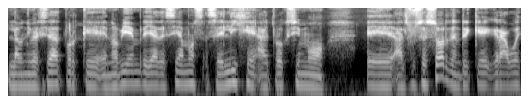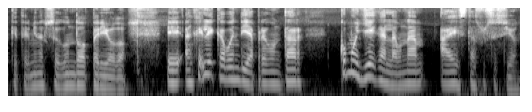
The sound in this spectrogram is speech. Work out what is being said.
la universidad porque en noviembre ya decíamos se elige al próximo eh, al sucesor de Enrique Graue que termina su segundo periodo. Eh, Angélica, buen día. Preguntar cómo llega la UNAM a esta sucesión.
